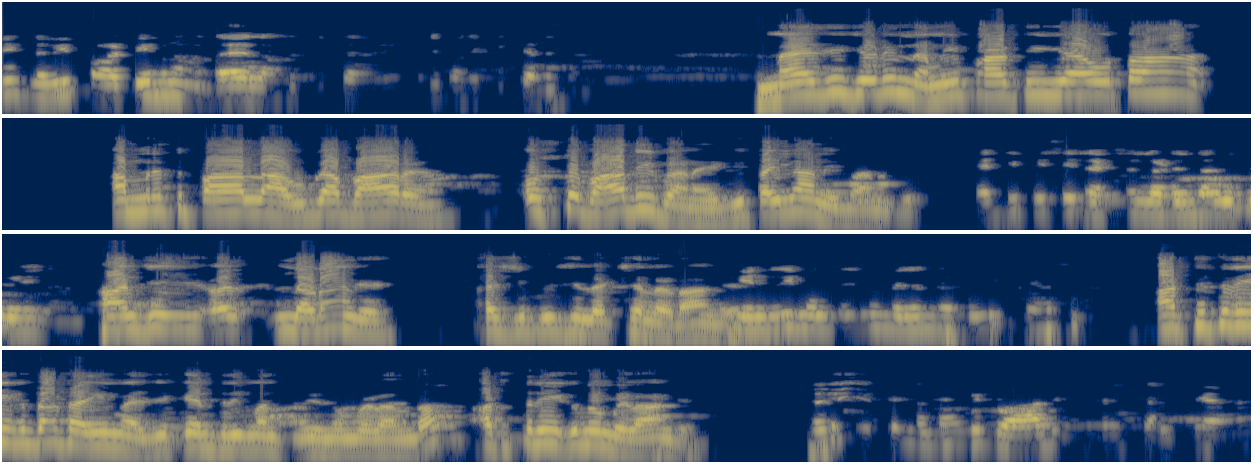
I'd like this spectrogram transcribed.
ਤੁਸੀਂ ਨਵੀਂ ਪਾਰਟੀ ਬਣਾਉਣ ਦਾ ਐਲਾਨ ਕੀਤਾ ਹੈ ਉਹਦੇ ਬਾਰੇ ਕੀ ਕਹਿਣਾ ਚਾਹੁੰਦੇ ਮੈਂ ਜੀ ਜਿਹੜੀ ਨਵੀਂ ਪਾਰਟੀ ਆ ਉਹ ਤਾਂ ਅੰਮ੍ਰਿਤਪਾਲ ਆਊਗਾ ਬਾਹਰ ਉਸ ਤੋਂ ਬਾਅਦ ਹੀ ਬਣੇਗੀ ਪਹਿਲਾਂ ਨਹੀਂ ਬਣਦੀ। ਐਜੀਪੀਸੀ ਇਲੈਕਸ਼ਨ ਲੜਨ ਦਾ ਵੀ ਕੋਈ ਐਲਾਨ ਹਾਂਜੀ ਅ, ਲੜਾਂਗੇ ਐਸਜੀਪੀਸੀ ਇਲੈਕਸ਼ਨ ਲੜਾਂਗੇ। ਕੇਂਦਰੀ ਮੰਤਰੀ ਨੂੰ ਮਿਲਣ ਦਾ ਕੋਈ ਕਿਹਾ ਸੀ? 8 ਤਰੀਕ ਦਾ ਟਾਈਮ ਹੈ ਜੀ ਕੇਂਦਰੀ ਮੰਤਰੀ ਨੂੰ ਮਿਲਣ ਦਾ 8 ਤਰੀਕ ਨੂੰ ਮਿਲਾਂਗੇ। ਜਿਹੜੀ ਇੱਥੇ ਨਵਾਂ ਵਿਵਾਦ ਚੱਲ ਰਿਹਾ ਹੈ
